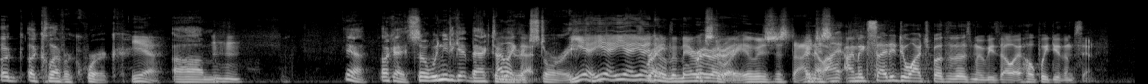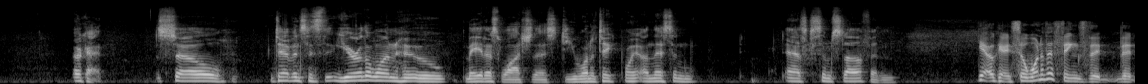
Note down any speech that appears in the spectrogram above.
a, a clever quirk. Yeah. Yeah. Okay. So we need to get back to I Marriage that. Story. yeah, yeah, yeah, yeah. No, the marriage Right, right, story. right. It was just I But no, just I, I'm excited to watch both of those movies, though. I hope we do them soon. Okay. So, Devon, since you're the one who made us watch this, do you want to take point on this and ask some stuff? And Yeah, okay. So one of the things that that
